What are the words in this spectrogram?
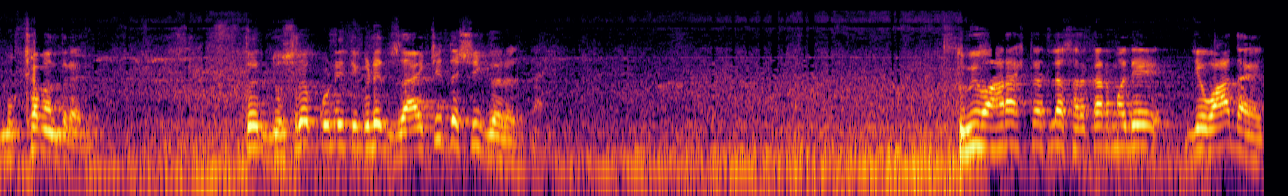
मुख्यमंत्र्यांनी तर दुसरं कोणी तिकडे जायची तशी गरज नाही. तुम्ही महाराष्ट्रातल्या सरकारमध्ये जे वाद आहेत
